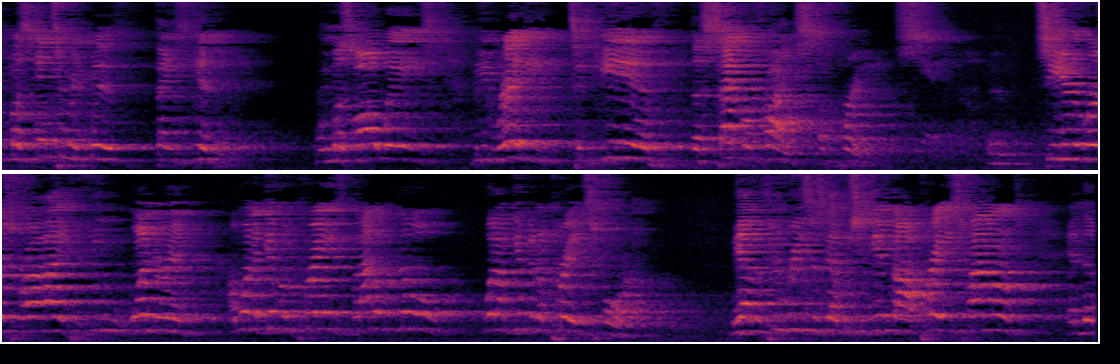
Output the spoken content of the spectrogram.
we must enter it with thanksgiving. We must always be ready to give the sacrifice of praise. And see here in verse 5, if you wondering, I want to give him praise, but I don't know what I'm giving him praise for. We have a few reasons that we should give God praise found in the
